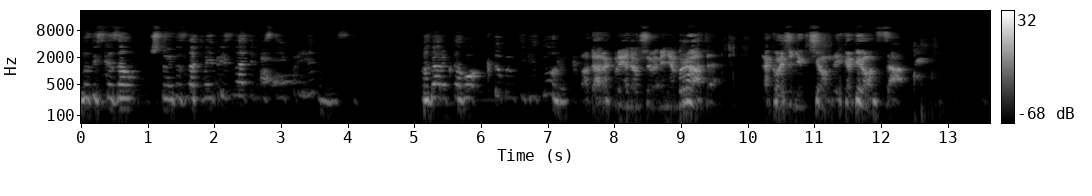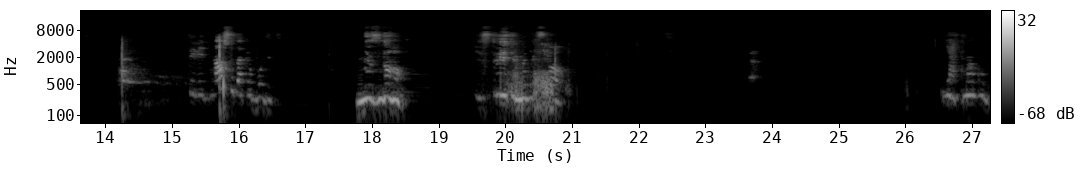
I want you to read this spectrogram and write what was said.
Но ты сказал, что это знак твоей признательности и преданности. Подарок того, кто был тебе дорог. Подарок предавшего меня брата. Такой же никчемный, как и он сам. Ты ведь знал, что так и будет? Не знал. Действительно не знал. Я смогу.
